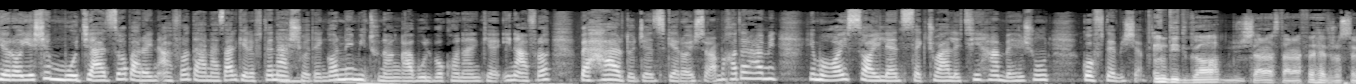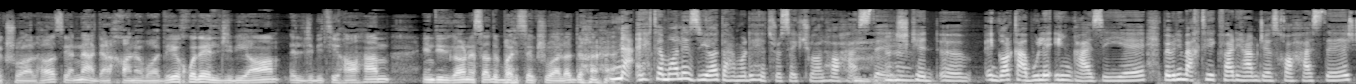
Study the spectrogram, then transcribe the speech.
گرایش مجزا برای این افراد در نظر گرفته نشده. انگار نمی‌تونن قبول بکنن که این افراد به هر دو جنس گرایش دارن. به خاطر همین یه موقعی silent sexuality هم بهشون گفته میشه. این دیدگاه بیشتر از طرف heterosexual هاست یا نه؟ در خانواده خود LGBT ها هم این دیدگاه نسبت به bisexual ها دارن. نه احتمال زیاد در مورد heterosexual ها هستش که انگار قبول این قضیه. ببینین وقتی یک فردی هم جنس خواه هستش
